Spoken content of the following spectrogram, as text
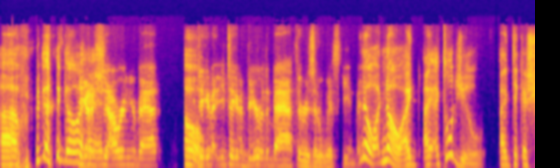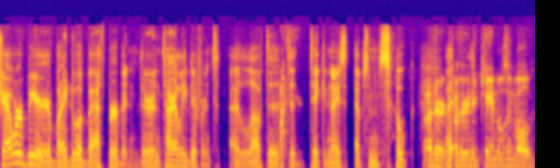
uh, we're gonna go You ahead. got a shower in your bath. Oh, You taking a, you taking a beer with a bath, or is it a whiskey and bath? No, no, I, I I told you I take a shower beer, but I do a bath bourbon. They're entirely different. I love to to take a nice Epsom soak. Are there I- are there any candles involved?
